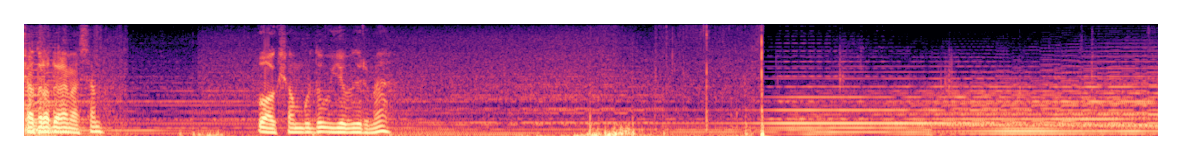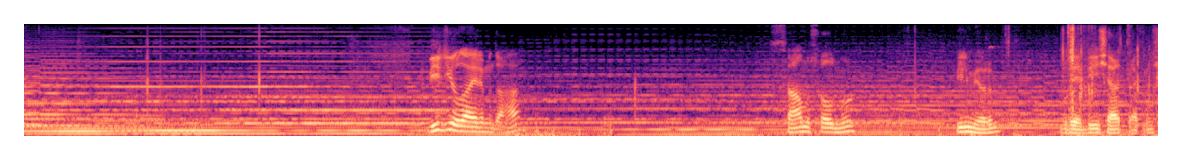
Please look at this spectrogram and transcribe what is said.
Çadıra dönemezsem bu akşam burada uyuyabilirim ha. Bir yol ayrımı daha. Sağ mı sol mu? Bilmiyorum. Buraya bir işaret bırakmış.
